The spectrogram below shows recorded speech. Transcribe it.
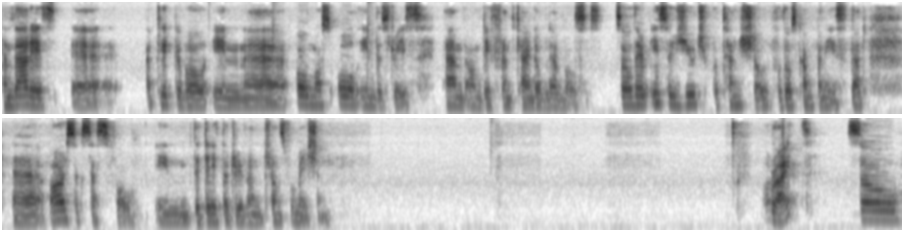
And that is uh, applicable in uh, almost all industries and on different kind of levels. So there is a huge potential for those companies that uh, are successful in the data driven transformation. All right, so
